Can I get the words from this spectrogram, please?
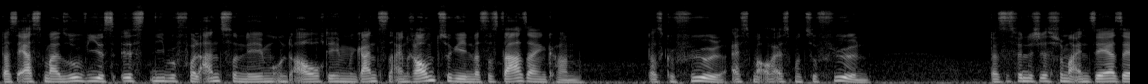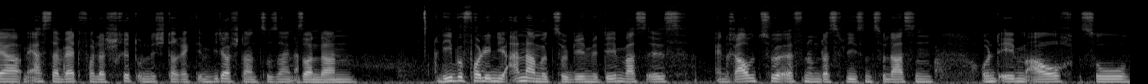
Das erstmal so, wie es ist, liebevoll anzunehmen und auch dem Ganzen einen Raum zu geben, dass es da sein kann. Das Gefühl erstmal auch erstmal zu fühlen. Das ist, finde ich, ist schon mal ein sehr, sehr erster wertvoller Schritt und nicht direkt im Widerstand zu sein, sondern liebevoll in die Annahme zu gehen mit dem, was ist, einen Raum zu eröffnen, um das fließen zu lassen und eben auch so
